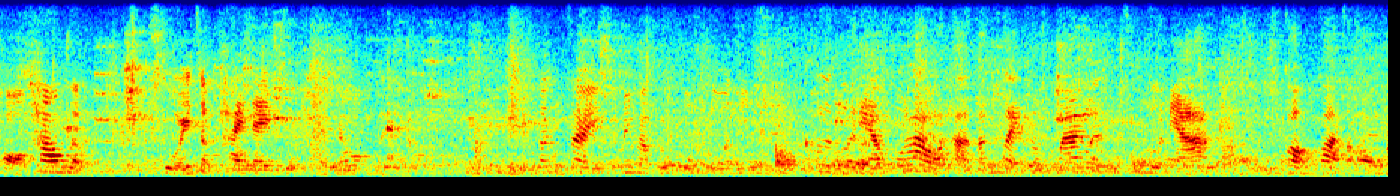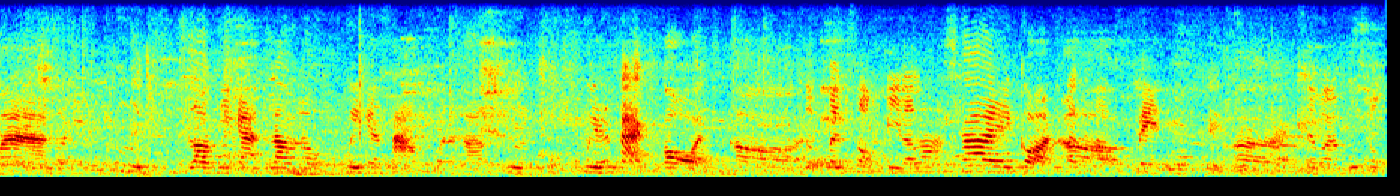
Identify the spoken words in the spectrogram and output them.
ขอเข้าแบบสวยจากภายในสู่ภายนอกเลย ตั้งใจใช่ไหมคะคุณปุ๊กตัวนี้คือตัวเนี้ยพวกเราอะค่ะตั้งใจทำมากเลยตัวเนี้ยก่อนก่อนจะออกมาตัวนี้คือเรามีการเราเราคุยกันสามคนนะคะคือคุยตั้งแต่ก่อนเอ่อจบเป็นสองปีแล้วล่ะใช่ก่อนเอ่อเป็นเอ่อเซวาผู้ส่ง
